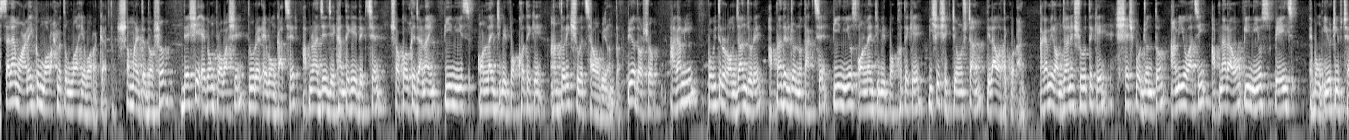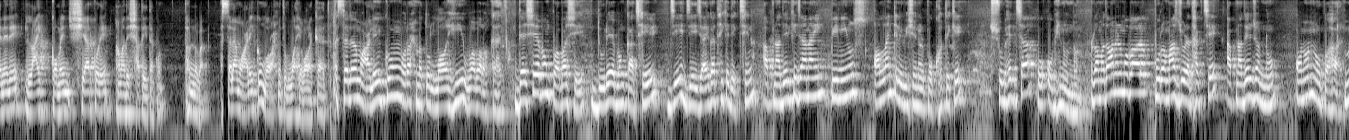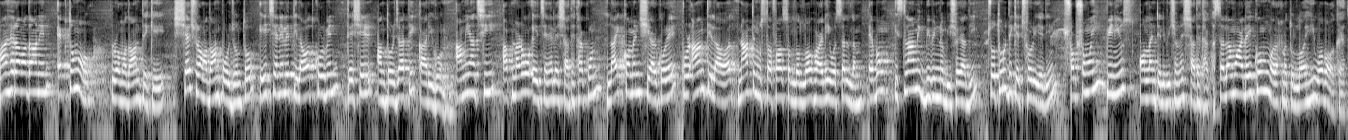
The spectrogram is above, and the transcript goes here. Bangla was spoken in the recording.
আসসালামু আলাইকুম ওরহমতুল্লাহ বরাকাত সম্মানিত দর্শক, দেশে এবং প্রবাসে, দূরের এবং কাছের, আপনারা যে যেখান থেকেই দেখছেন, সকলকে জানাই পি নিউজ অনলাইন টিভির পক্ষ থেকে আন্তরিক শুভেচ্ছা ও অভিনন্দন। প্রিয় দর্শক, আগামী পবিত্র রমজান জুড়ে আপনাদের জন্য থাকছে পি নিউজ অনলাইন টিভির পক্ষ থেকে বিশেষ একটি অনুষ্ঠান তিলাওয়াতে কোরআন। আগামী রমজানের শুরু থেকে শেষ পর্যন্ত আমিও আছি, আপনারাও পি নিউজ পেজ এবং ইউটিউব চ্যানেলে লাইক কমেন্ট শেয়ার করে আমাদের সাথেই থাকুন। ধন্যবাদ। আসসালামু আলাইকুম ওরহমতুল্লাহ বরাকাত আসসালামু আলাইকুম ওরহমতুল্লাহি ওয়াবারকাত দেশে এবং প্রবাসে, দূরে এবং কাছে যে যে জায়গা থেকে দেখছেন, আপনাদেরকে জানাই পি নিউজ অনলাইন টেলিভিশনের পক্ষ থেকে শুভেচ্ছা ও অভিনন্দন। রমাদানুল মুবারক পুরো মাস জুড়ে থাকছে। আপনাদের জন্য অনন্য উপহার। মাহে রমাদানের একতম রমাদান থেকে শেষ রমাদান পর্যন্ত এই চ্যানেলে তিলাওয়াত করবেন দেশের আন্তর্জাতিক কারিগণ আমি আছি, আপনারাও এই চ্যানেলের সাথে থাকুন। লাইক কমেন্ট শেয়ার করে কোরআন তিলাওয়াত নাত মুস্তাফা সাল্লাহ আলী ওয়াসাল্লাম এবং ইসলামিক বিভিন্ন বিষয়াদি চতুর্দিকে ছড়িয়ে দিন। সবসময় পি নিউজ অনলাইন টেলিভিশনের সাথে থাক আসসালামু আলাইকুম ওরহমতুল্লাহি ওয়াবারাকাত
